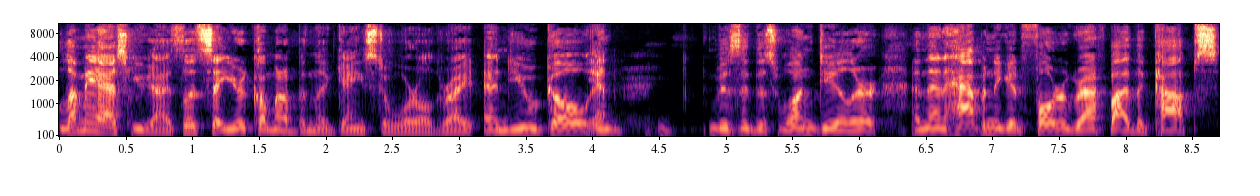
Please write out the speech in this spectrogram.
Let me ask you guys. Let's say you're coming up in the gangster world, right? And you go and visit this one dealer and then happen to get photographed by the cops.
